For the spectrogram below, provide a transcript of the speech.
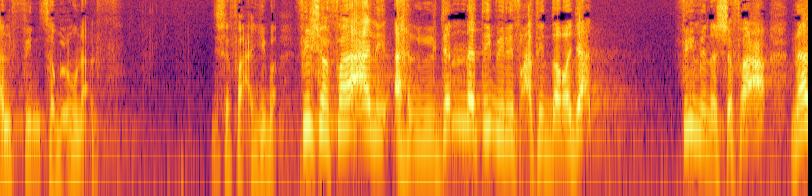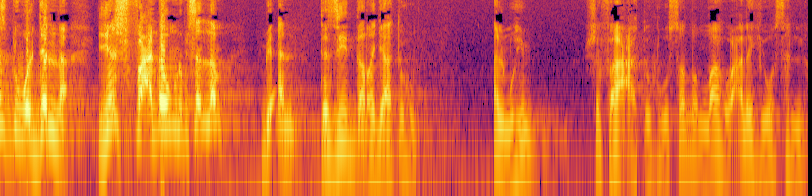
ألف سبعون ألف. دي شفاعة عجيبة. في شفاعة لأهل الجنة برفعة الدرجات. في من الشفاعة ناس جوا الجنة يشفع لهم النبي صلى الله عليه وسلم بأن تزيد درجاتهم. المهم شفاعته صلى الله عليه وسلم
